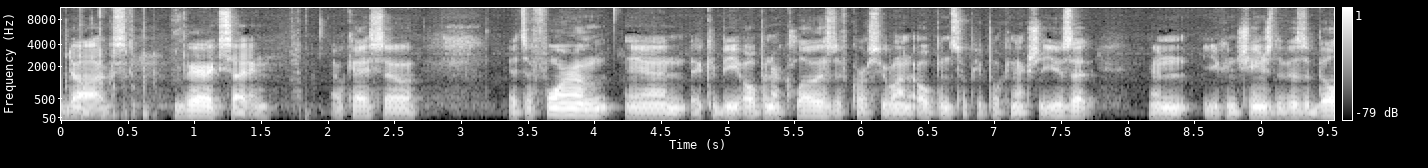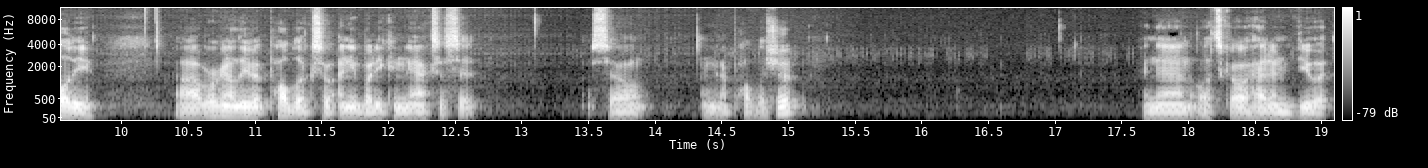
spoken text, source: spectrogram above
dogs. Very exciting. Okay, so it's a forum and it could be open or closed. Of course, we want it open so people can actually use it and you can change the visibility. Uh, we're going to leave it public so anybody can access it. So I'm going to publish it. And then let's go ahead and view it.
